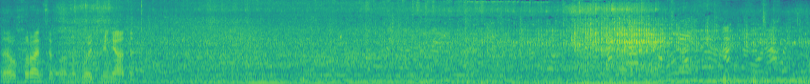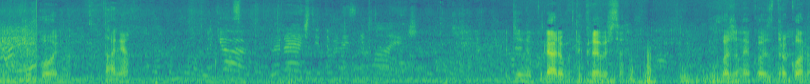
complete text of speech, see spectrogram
Це охоронці, певно, будуть міняти. Прикольно. Таня, Нарешті ти мене знімаєш. одінь окуляри, бо ти кривишся. Схоже на якогось дракона.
